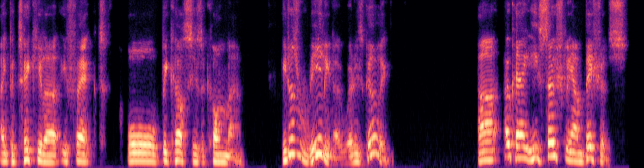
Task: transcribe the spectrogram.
a particular effect or because he's a con man. He doesn't really know where he's going. Uh, okay, he's socially ambitious,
